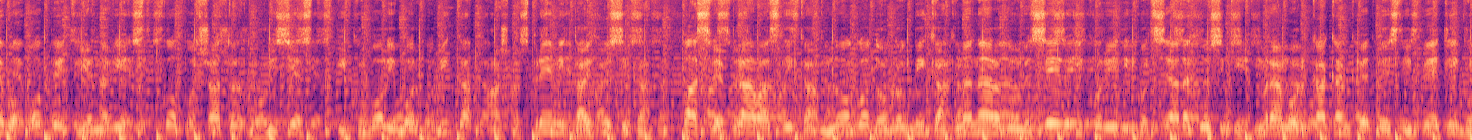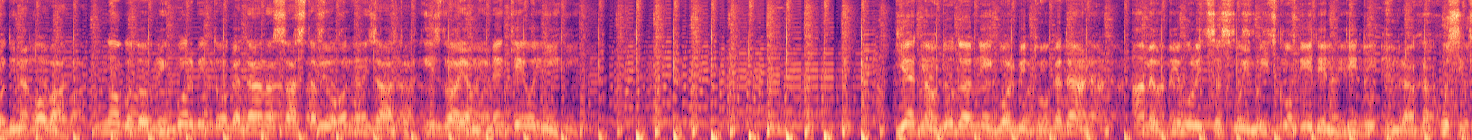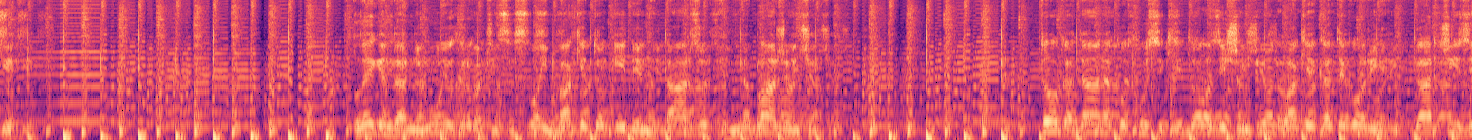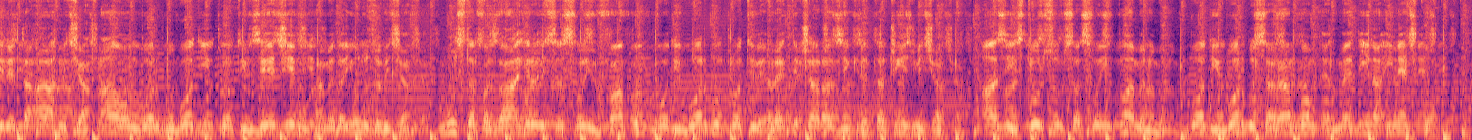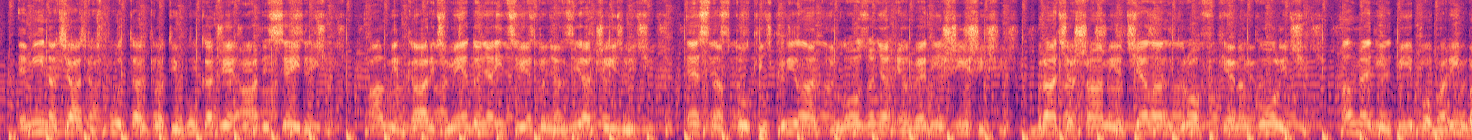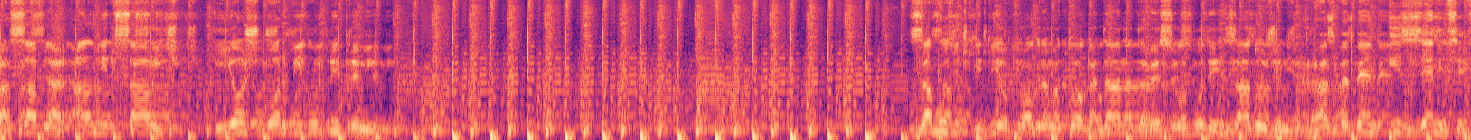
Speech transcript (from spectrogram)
Evo opet jedna vijest, ko pod šator voli sjest i ko voli borbu bika, a što spremi taj husika. Pa sve prava slika, mnogo dobrog bika, na narodnom veselju i koridi kod Seada Husike. Mramor Kakanj 15.5. godina ova. Mnogo dobrih borbi toga dana sastavio organizator, izdvajamo neke od njih. Jedna od udarnih borbi toga dana. Amel Pivulić sa svojim lickom ide na Didu Emraha Husike. Legendarni Mojo Hrvači sa svojim baketom ide na Tarzu Emina Blaževića. Toga dana kod Husike dolazi šampion lake kategorije, Garči Zireta Ahmića, a on borbu vodi protiv Zeće Muhameda Junuzovića. Mustafa Zahirović sa svojim FAPom vodi borbu protiv električara Zikreta Čizmića. Aziz Tursom sa svojim plamenom vodi borbu sa Rambom Elmedina i Nečko. Emina Ćatić Putalj protiv Bukadže Adi Sejdić. Almir Karić Medonja i Cvjetonja Zija Čizmić, Esnaf Tukić Krilan i Lozonja Elvedin Šišić, braća Šamije Ćelan Grof Kenan Kolić, Almedin Pipo Barimba Sabljar Almir Salić i još borbi u pripremi. Za muzički dio programa toga dana da veselo bude zadužen je Razbe Band iz Zenice.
